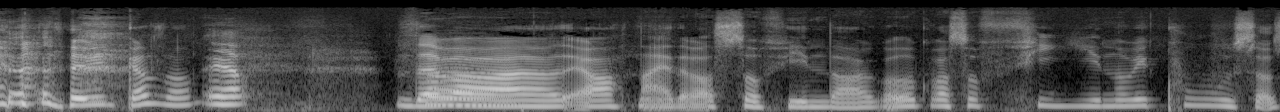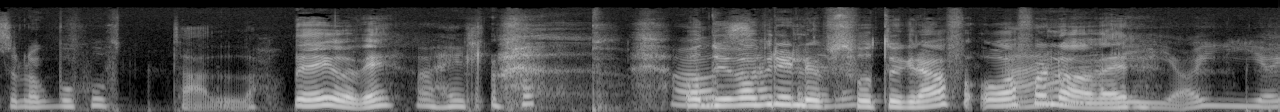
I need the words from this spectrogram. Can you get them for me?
det virka sånn. ja. Det var Ja, nei, det var så fin dag, og dere var så fine, og vi kosa oss og lå på hotell. Og Det gjorde vi. det var helt topp. Og du var bryllupsfotograf og forlover. Ja, ja,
